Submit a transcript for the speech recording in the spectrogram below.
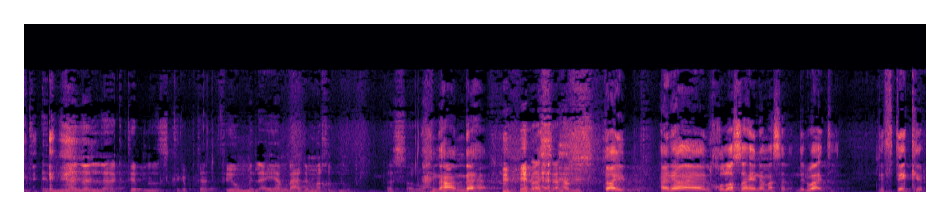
إن أنا اللي هكتب له السكريبتات في يوم من الأيام بعد ما آخد نوبل بس أبو. إحنا عندها بس يا حبيبي طيب أنا الخلاصة هنا مثلا دلوقتي تفتكر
